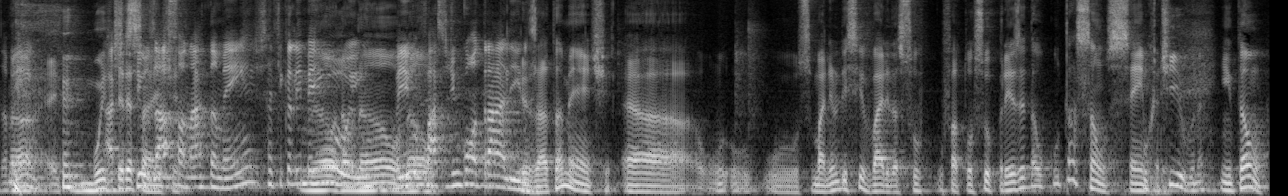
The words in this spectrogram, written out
também, ah, é muito acho interessante. Que se usar sonar também, você fica ali meio, não, não, meio fácil de encontrar ali. Né? Exatamente. É, o, o, o, submarino desse vale da sur, o fator surpresa é da ocultação, sempre. Furtivo, né? Então,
